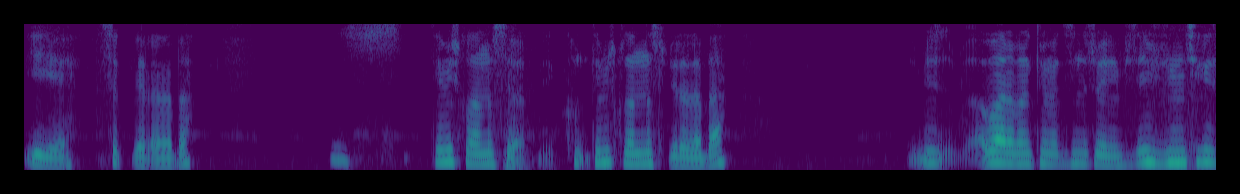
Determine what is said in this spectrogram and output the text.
iyi, sık bir araba. Temiz kullanılması, temiz kullanılması bir araba. Biz bu arabanın kilometresini söyleyeyim size. 128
